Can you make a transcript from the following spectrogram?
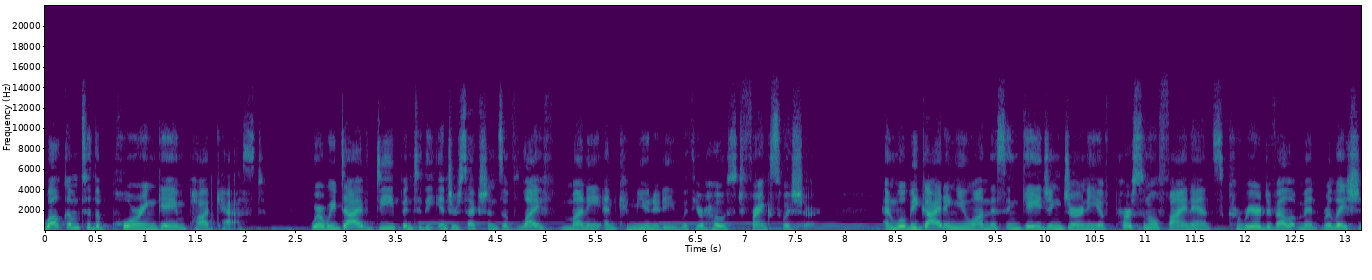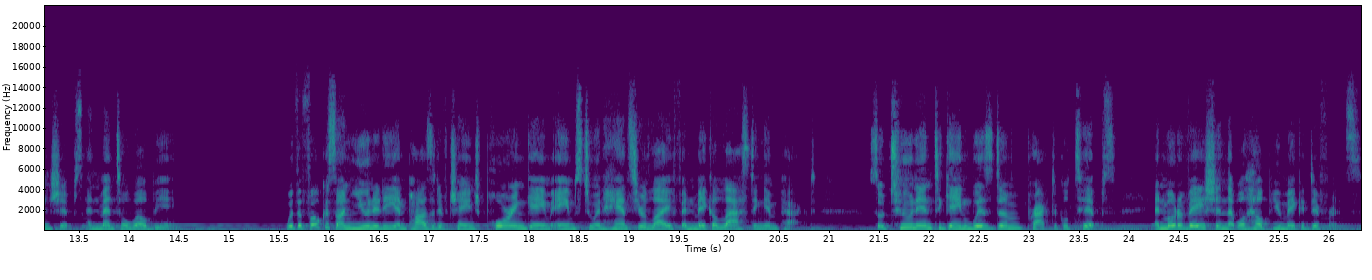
Welcome to the Pouring Game podcast, where we dive deep into the intersections of life, money, and community with your host, Frank Swisher. And we'll be guiding you on this engaging journey of personal finance, career development, relationships, and mental well being. With a focus on unity and positive change, Pouring Game aims to enhance your life and make a lasting impact. So tune in to gain wisdom, practical tips, and motivation that will help you make a difference.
